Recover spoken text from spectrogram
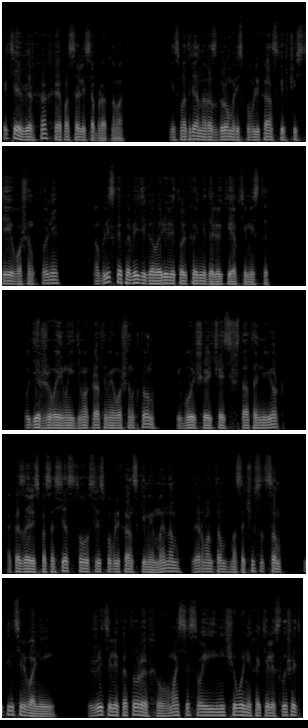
хотя в верхах и опасались обратного. Несмотря на разгром республиканских частей в Вашингтоне, о близкой победе говорили только недалекие оптимисты. Удерживаемый демократами Вашингтон и большая часть штата Нью-Йорк оказались по соседству с республиканскими Мэном, Вермонтом, Массачусетсом и Пенсильванией, жители которых в массе своей ничего не хотели слышать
